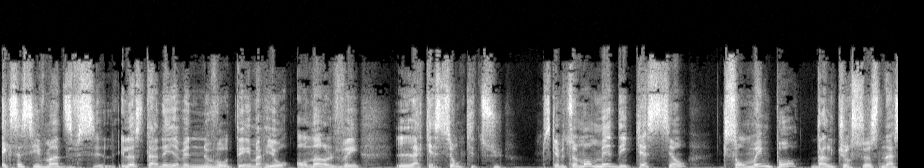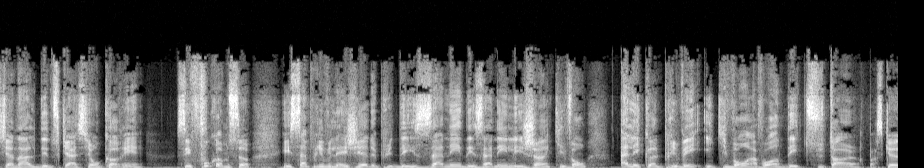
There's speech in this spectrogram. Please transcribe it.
excessivement difficile. Et là, cette année, il y avait une nouveauté. Mario, on a enlevé la question qui tue. Parce qu'habituellement, on met des questions qui sont même pas dans le cursus national d'éducation coréen. C'est fou comme ça. Et ça privilégiait depuis des années et des années les gens qui vont à l'école privée et qui vont avoir des tuteurs. Parce que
